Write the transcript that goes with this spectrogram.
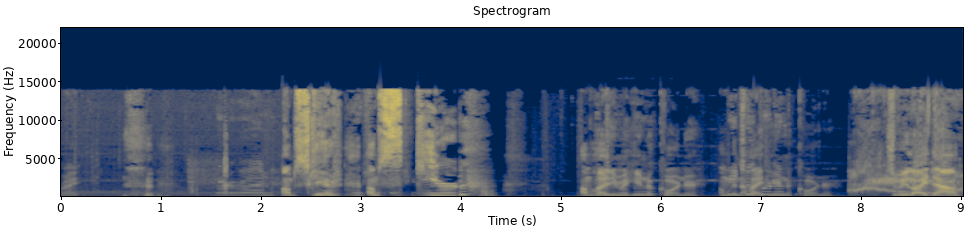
Right. Gotta run. I'm scared. I'm scared. I'm hiding right here in the corner. I'm gonna hide here in the corner. Should we lie down?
